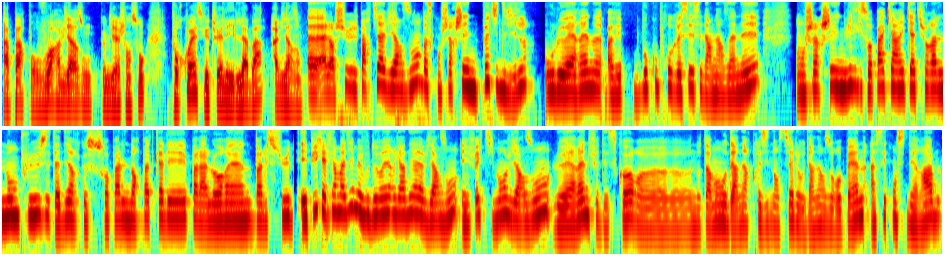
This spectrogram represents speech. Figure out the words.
à part pour voir Vierzon, comme dit la chanson, pourquoi est-ce que tu es allé là-bas à Vierzon euh, Alors, je suis partie à Vierzon parce qu'on cherchait une petite ville où le RN avait beaucoup progressé ces dernières années. On cherchait une ville qui soit pas caricaturale non plus, c'est-à-dire que ce soit pas le Nord-Pas-de-Calais, pas la Lorraine, pas le Sud. Et puis quelqu'un m'a dit, mais vous devriez regarder à Vierzon. Et effectivement, Vierzon, le RN fait des scores, euh, notamment aux dernières présidentielles et aux dernières européennes, assez considérables,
